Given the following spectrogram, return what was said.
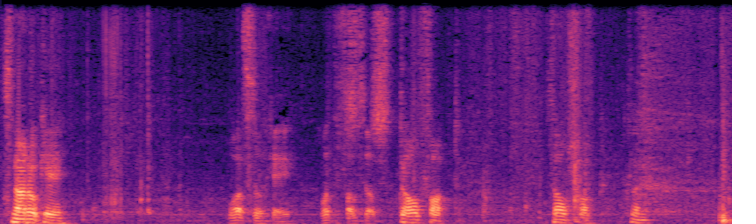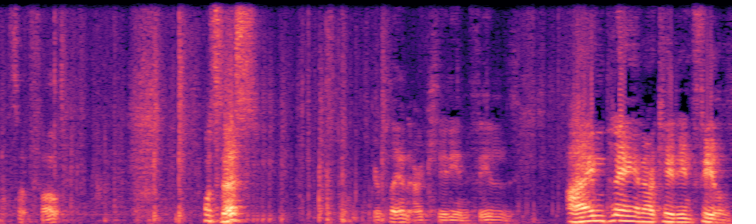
It's not okay. What's okay? What the fuck's up? It's all fucked. It's all fucked. It's not fucked. What's this? You're playing Arcadian Field I'm playing an Arcadian Field.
